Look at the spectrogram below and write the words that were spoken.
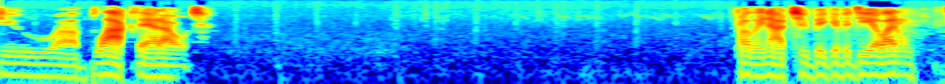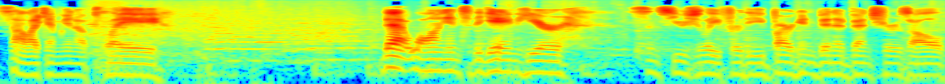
to uh, block that out. Probably not too big of a deal. I don't. It's not like I'm gonna play that long into the game here since usually for the bargain bin adventures I'll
